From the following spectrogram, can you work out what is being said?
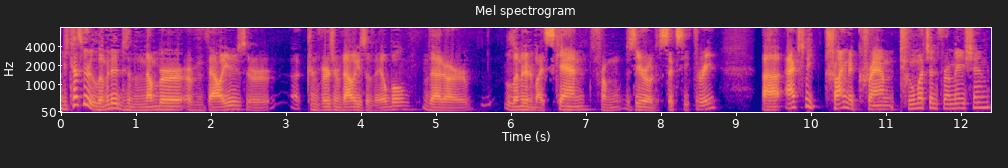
Because we're limited to the number of values or uh, conversion values available that are limited by SKAN from zero to 63 uh, actually trying to cram too much information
